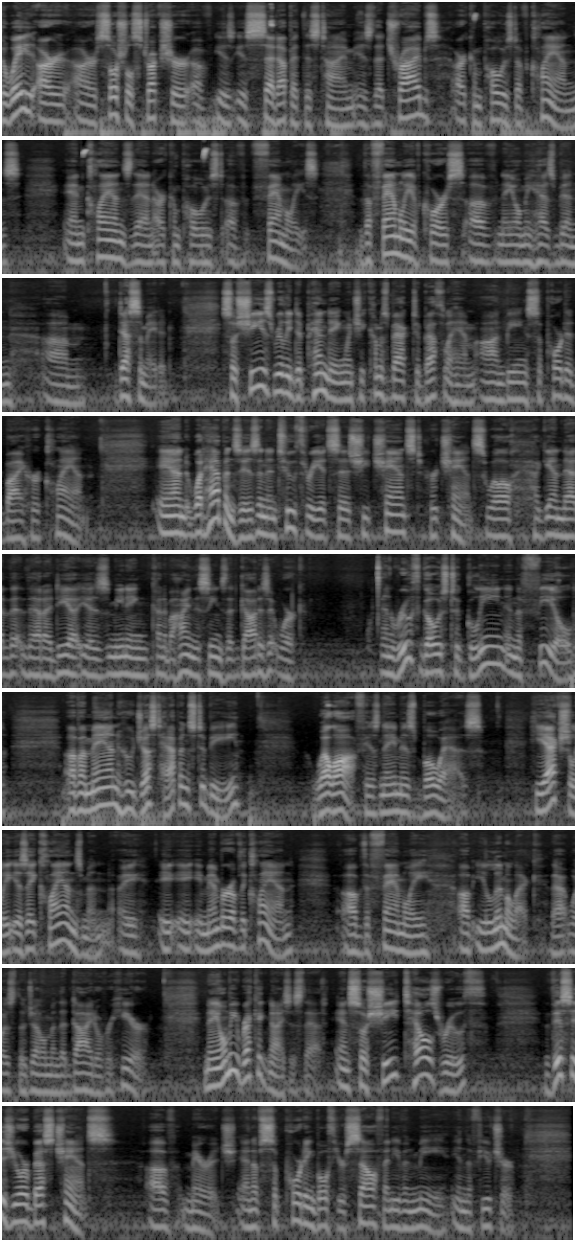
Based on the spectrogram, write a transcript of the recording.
the way our, our social structure of, is, is set up at this time is that tribes are composed of clans, and clans then are composed of families. The family, of course, of Naomi has been um, decimated. So she's really depending, when she comes back to Bethlehem, on being supported by her clan. And what happens is, and in 2 3 it says, she chanced her chance. Well, again, that, that, that idea is meaning kind of behind the scenes that God is at work. And Ruth goes to glean in the field of a man who just happens to be well off. His name is Boaz. He actually is a clansman, a, a, a member of the clan of the family of Elimelech. That was the gentleman that died over here. Naomi recognizes that. And so she tells Ruth, This is your best chance of marriage and of supporting both yourself and even me in the future.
